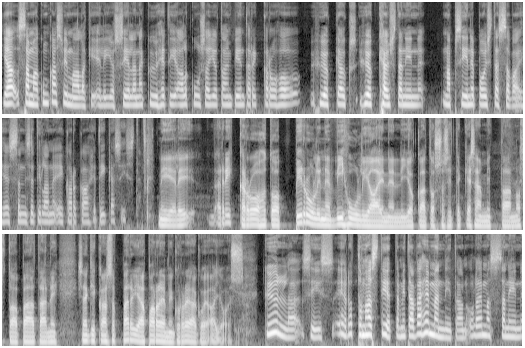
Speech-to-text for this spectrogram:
Ja sama kuin kasvimaallakin, eli jos siellä näkyy heti alkuunsa jotain pientä rikkaruoho-hyökkäystä, niin napsii ne pois tässä vaiheessa, niin se tilanne ei karkaa heti käsistä. Niin, eli rikkaruoho, tuo pirullinen vihuliainen, joka tuossa sitten kesän mittaan nostaa päätään, niin senkin kanssa pärjää paremmin kuin reagoi ajoissa. Kyllä, siis ehdottomasti, että mitä vähemmän niitä on olemassa, niin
